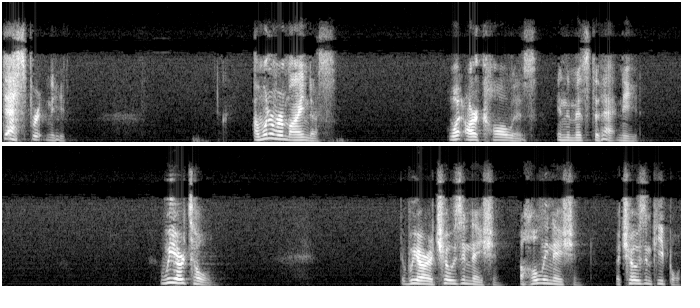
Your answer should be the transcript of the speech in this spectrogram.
Desperate need. I want to remind us what our call is in the midst of that need. We are told that we are a chosen nation, a holy nation, a chosen people,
